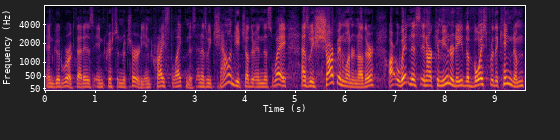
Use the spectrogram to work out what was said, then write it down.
and good work. That is, in Christian maturity, in Christ likeness. And as we challenge each other in this way, as we sharpen one another, our witness in our community, the voice for the kingdom,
